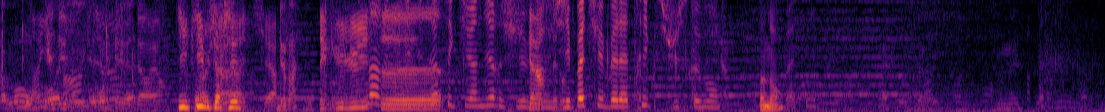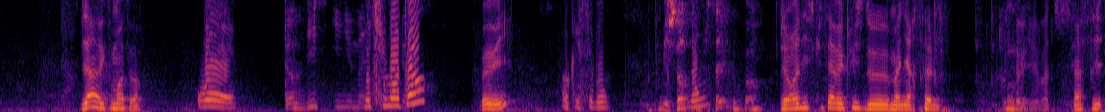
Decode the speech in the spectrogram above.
Comment Non, il y a on des voit gens les- qui les-. Qui me cherchait De quoi Régulus, Non, ce qui est euh... bizarre, c'est que tu viens de dire j'ai pas tué Bellatrix, justement. Non, non. Viens avec moi, toi. Ouais. Top 10 inhumain. Mais tu m'entends Oui, oui. Ok, c'est bon. Bichard, Non. tu safe ou pas J'aimerais discuter avec lui de manière seule. Ok, pas de soucis. Merci.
